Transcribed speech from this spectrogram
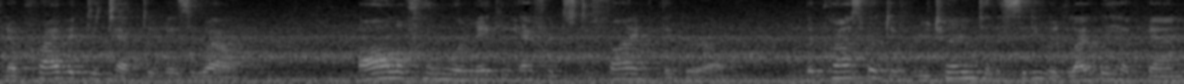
and a private detective as well, all of whom were making efforts to find the girl the prospect of returning to the city would likely have been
